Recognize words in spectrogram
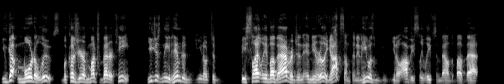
you've got more to lose because you're a much better team. You just need him to, you know, to be slightly above average and, and you really got something. And he was, you know, obviously leaps and bounds above that.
